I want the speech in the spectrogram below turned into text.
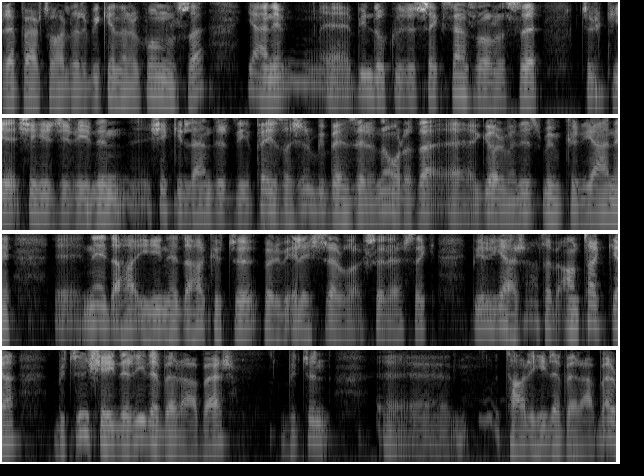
repertuarları bir kenara konulursa yani e, 1980 sonrası Türkiye şehirciliğinin şekillendirdiği peyzajın bir benzerini orada e, görmeniz mümkün. Yani e, ne daha iyi ne daha kötü böyle bir eleştirel olarak söylersek bir yer. Tabii Antakya bütün şeyleriyle beraber bütün e, tarihiyle beraber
